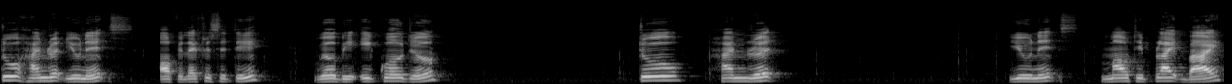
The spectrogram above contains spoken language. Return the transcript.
200 units of electricity will be equal to 200 units multiplied by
